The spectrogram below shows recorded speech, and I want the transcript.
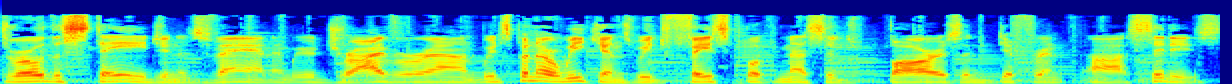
throw the stage in his van and we would drive around. We'd spend our weekends we'd facebook message bars in different uh, cities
